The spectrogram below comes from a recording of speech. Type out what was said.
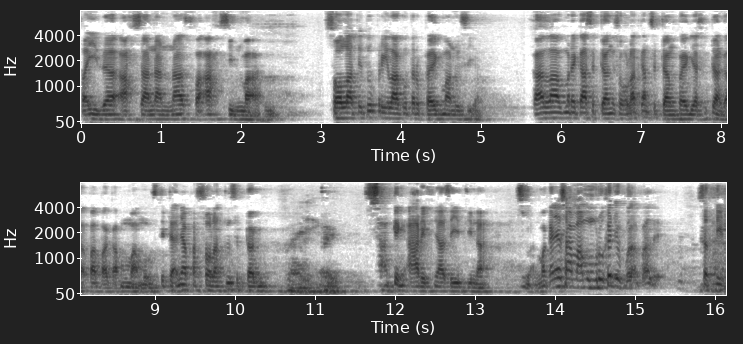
Faida ahsanan nas fa ahsin ma'hu. Salat itu perilaku terbaik manusia. Kalau mereka sedang sholat kan sedang baik ya sudah nggak apa-apa kamu makmum. Setidaknya pas sholat itu sedang baik. Saking arifnya Sayyidina Usman. Makanya sama makmum rukin ya bolak balik. Setid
